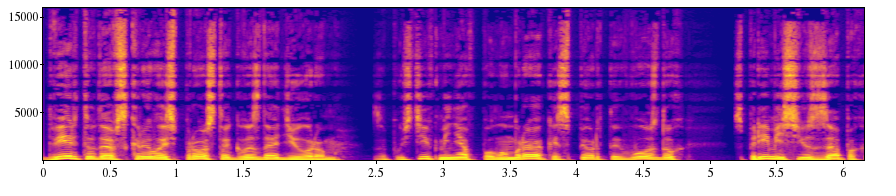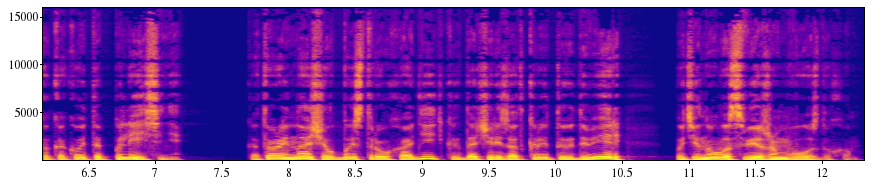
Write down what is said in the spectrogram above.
Дверь туда вскрылась просто гвоздодером, запустив меня в полумрак и спертый воздух с примесью запаха какой-то плесени, который начал быстро уходить, когда через открытую дверь потянуло свежим воздухом.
